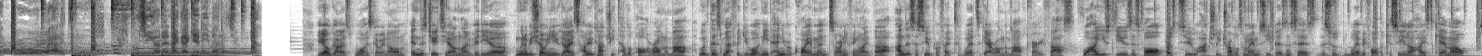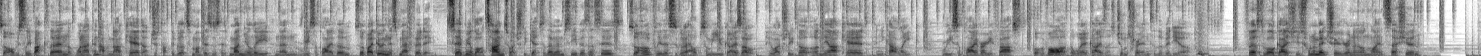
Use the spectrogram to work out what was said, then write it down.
walk through with her attitude. Gucci on her neck, I can't be mad at you. Yo guys, what is going on? In this GTA Online video, I'm going to be showing you guys how you can actually teleport around the map. With this method, you won't need any requirements or anything like that, and it's a super effective way to get around the map very fast. What I used to use this for was to actually travel to my MC businesses. This was way before the casino heist came out, so obviously back then, when I didn't have an arcade, I'd just have to go to my businesses manually and then resupply them. So by doing this method, it saved me a lot of time to actually get to them MC businesses. So hopefully this is going to help some of you guys out who actually don't own the arcade and you can't like resupply very fast. But with all out the way guys, let's jump straight into the video. First of all guys, you just want to make sure you're in an online session.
